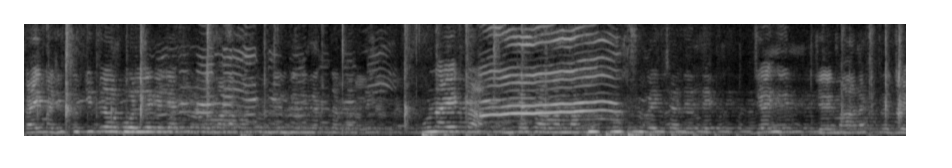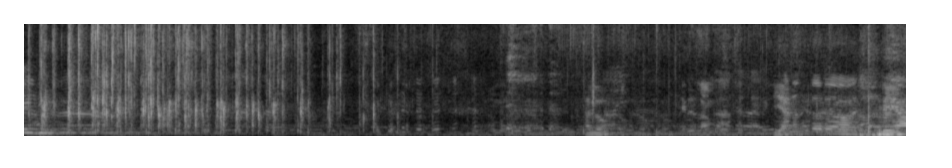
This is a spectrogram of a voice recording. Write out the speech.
काही माझी चुकीचं बोलले गेले असेल तर मनापासून दिलगिरी व्यक्त करते. पुन्हा एकदा तुमच्या सर्वांना खूप खूप शुभेच्छा देते. जय हिंद जय महाराष्ट्र जय हिंद हॅलो. यानंतर श्रेया.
